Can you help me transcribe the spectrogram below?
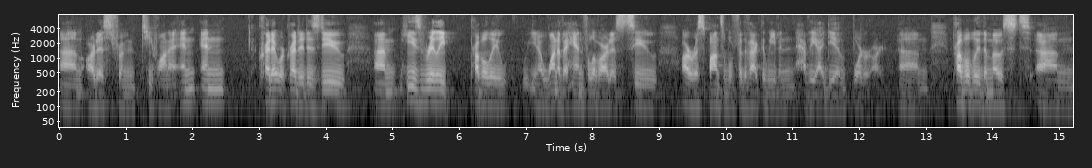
um, artist from Tijuana. And, and credit where credit is due, um, he's really probably you know, one of a handful of artists who are responsible for the fact that we even have the idea of border art. Um, probably the most um,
